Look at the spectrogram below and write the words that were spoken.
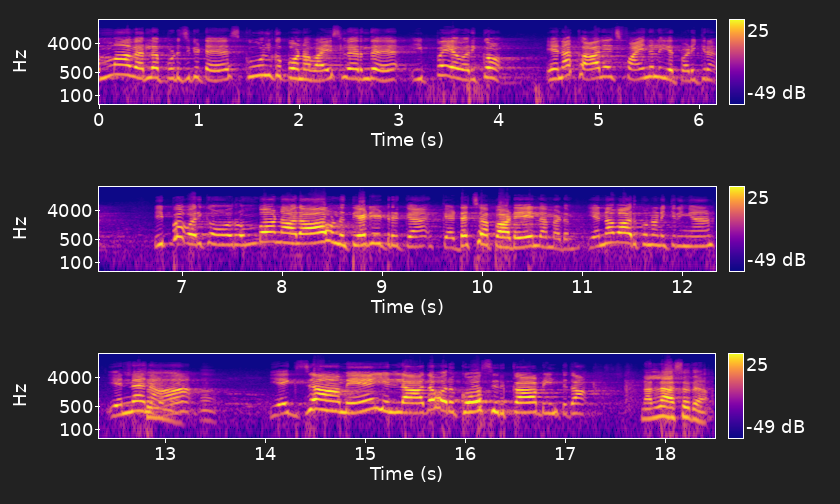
அம்மா விரல பிடிச்சிக்கிட்டு ஸ்கூலுக்கு போன வயசுல இருந்து இப்பய வரைக்கும். ஏன்னா காலேஜ் ஃபைனல் இயர் படிக்கிறேன். இப்போ வரைக்கும் ரொம்ப நாளா ஒன்று தேடிட்டு இருக்கேன். கிடைச்ச பாடே இல்லை மேடம் என்னவா இருக்கும்னு நினைக்கிறீங்க? என்னன்னா. எக்ஸாமே இல்லாத ஒரு கோர்ஸ் இருக்கா அப்படின்ட்டு தான். நல்ல ஆசைதான்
